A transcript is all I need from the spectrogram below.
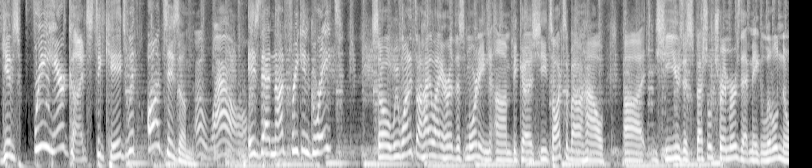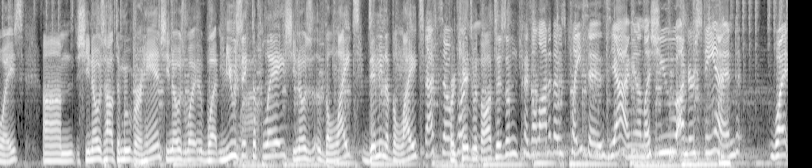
gives free haircuts to kids with autism. Oh, wow. Is that not freaking great? So we wanted to highlight her this morning um, because she talks about how uh, she uses special trimmers that make little noise. Um, she knows how to move her hands. She knows what what music to play. She knows the lights, dimming of the lights That's so for kids with autism. Because a lot of those places, yeah, I mean, unless you understand what,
